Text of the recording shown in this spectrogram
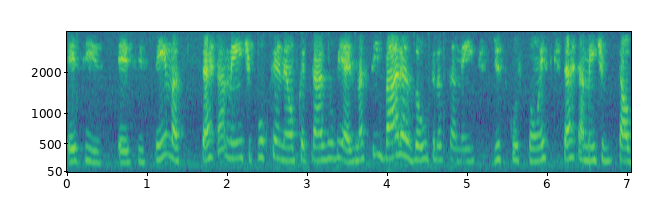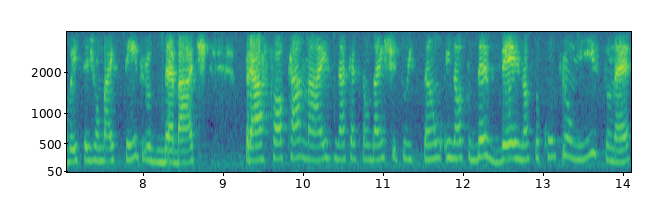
esses, esses temas, certamente, por que não? Porque traz um viés, mas tem várias outras também discussões que certamente talvez sejam mais centro do debate, para focar mais na questão da instituição e nosso dever, nosso compromisso, né,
